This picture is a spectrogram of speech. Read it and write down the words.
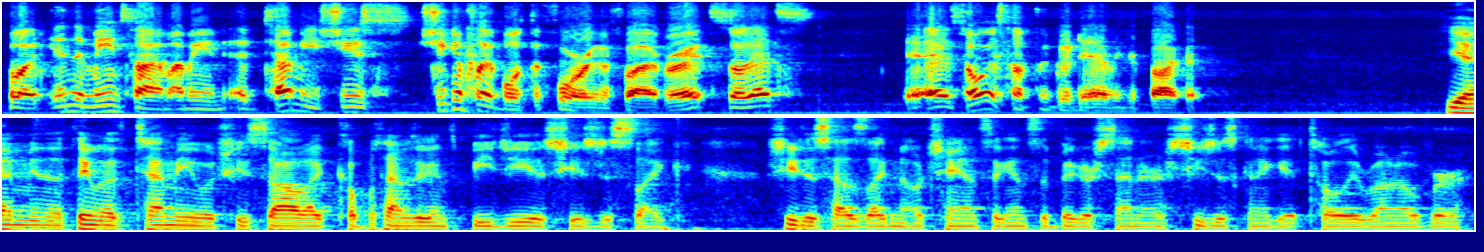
But in the meantime, I mean, at Temi, she's she can play both the four or the five, right? So that's it's always something good to have in your pocket. Yeah, I mean the thing with Temi, which we saw like a couple times against BG, is she's just like she just has like no chance against the bigger center. She's just gonna get totally run over.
